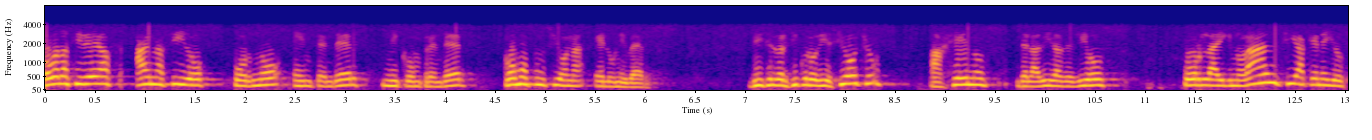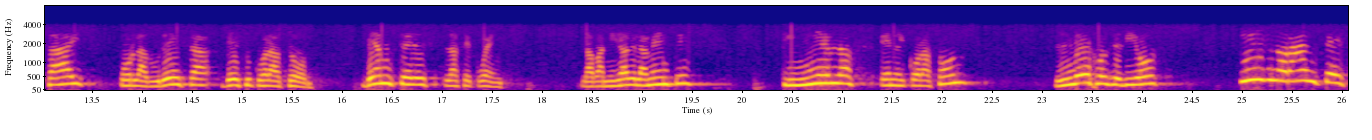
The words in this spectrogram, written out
Todas las ideas han nacido por no entender ni comprender cómo funciona el universo. Dice el versículo 18, ajenos de la vida de Dios, por la ignorancia que en ellos hay, por la dureza de su corazón. Vean ustedes la secuencia. La vanidad de la mente, tinieblas en el corazón, lejos de Dios, ignorantes,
